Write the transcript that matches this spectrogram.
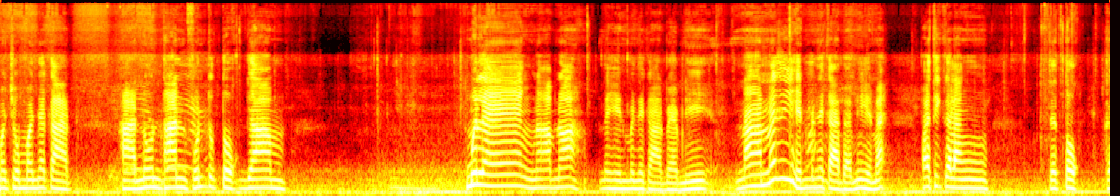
มาชมบรรยากาศหาดนนทันฝนตกตกยาม เมื่อแรงนะครับเนาะได้เห็นบรรยากาศแบบนี้ นานนะที่เห็นบรรยากาศแบบนี้เห็นไหมพระอาทิตย์กำลังจะตกก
